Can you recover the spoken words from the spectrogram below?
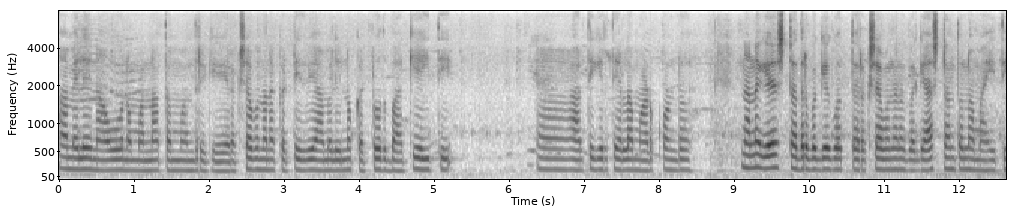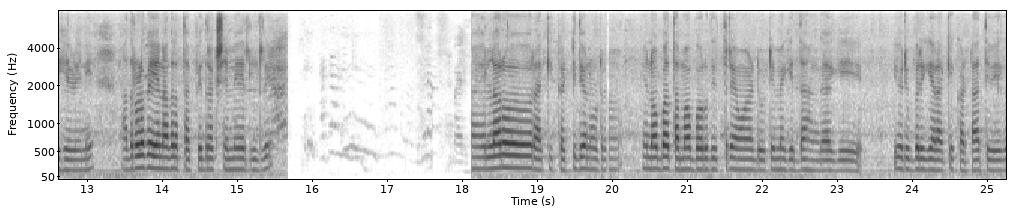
ಆಮೇಲೆ ನಾವು ನಮ್ಮ ಅಣ್ಣ ತಮ್ಮಂದ್ರಿಗೆ ರಕ್ಷಾಬಂಧನ ಕಟ್ಟಿದ್ವಿ, ಆಮೇಲೆ ಇನ್ನೂ ಕಟ್ಟೋದು ಬಾಕಿ ಐತಿ. ಆರತಿ ಗೀರ್ತಿ ಎಲ್ಲ ಮಾಡಿಕೊಂಡು ನನಗೆ ಎಷ್ಟು ಅದ್ರ ಬಗ್ಗೆ ಗೊತ್ತು, ರಕ್ಷಾಬಂಧನದ ಬಗ್ಗೆ ಅಷ್ಟಂತೂ ನಾ ಮಾಹಿತಿ ಹೇಳೀನಿ. ಅದ್ರೊಳಗೆ ಏನಾದರೂ ತಪ್ಪಿದ್ರೆ ಕ್ಷಮೆ ಇರಲಿ ಎಲ್ಲರೂ ರಾಖಿ ಕಟ್ಟಿದ್ದೇವೆ ನೋಡ್ರಿ. ಇನ್ನೊಬ್ಬ ತಮ್ಮ ಬರೋದಿತ್ತು ಅವ ಡ್ಯೂಟಿ ಮ್ಯಾಗಿದ್ದ ಹಾಗಾಗಿ ಇವರಿಬ್ಬರಿಗೆ ರಾಖಿ ಕಟ್ಟಾತೀವಿ ಈಗ.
